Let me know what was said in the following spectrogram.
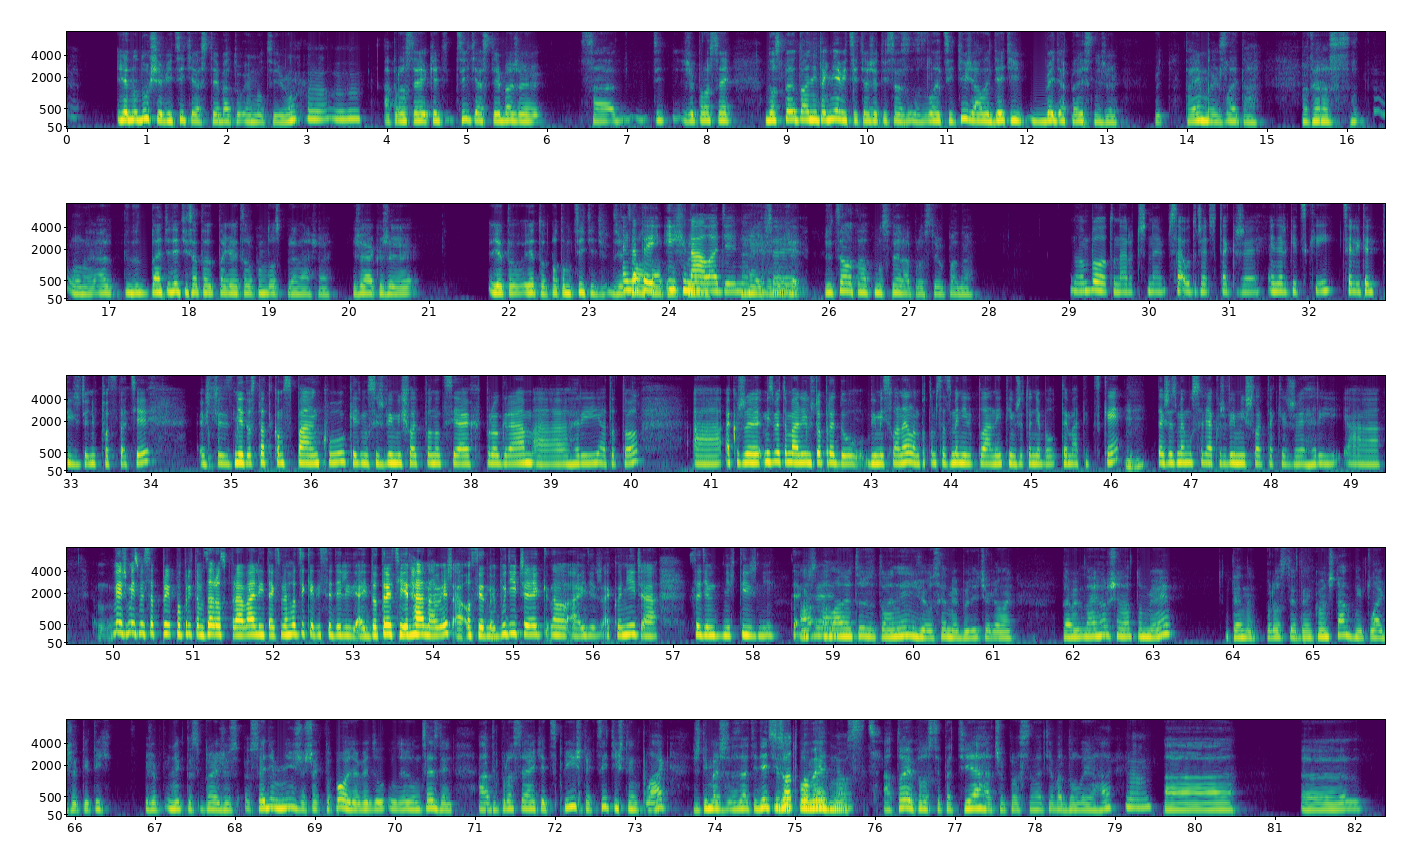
jednoduchšie vycítia z teba tú emóciu Áno, mhm. a proste keď cítia z teba, že sa, že proste dospelí to ani tak nevycítia, že ty sa zle cítiš, ale deti vedia presne, že tá je moje zle, tá. A teraz, one, a na tie deti sa to tak aj celkom dosť prenáša. Že akože je to, je to potom cítiť, že Aj na celá tej tá ich nálade, na, Hej, že... že, že celá tá atmosféra proste upadá. No, bolo to náročné sa udržať tak, že energicky celý ten týždeň v podstate. Ešte s nedostatkom spánku, keď musíš vymýšľať po nociach program a hry a toto. A akože my sme to mali už dopredu vymyslené, len potom sa zmenili plány tým, že to nebolo tematické. Mhm. Takže sme museli akože vymýšľať také, že hry a vieš, my sme sa pri, popri tom zarozprávali, tak sme hoci kedy sedeli aj do tretej rána, vieš, a o 7 budíček, no a ideš ako nič a 7 dní v týždni. Takže... A, a hlavne to, že to nie je, že o 7 budíček, ale tam je, najhoršie na tom je ten proste ten konštantný tlak, že ty tých že niekto si povie, že 7 dní, že však to pôjde, veď len cez deň. Ale ty proste aj keď spíš, tak cítiš ten tlak, že ty máš za tie deti zodpovednosť. A to je proste tá tiaha, čo proste na teba dolieha. No, A e,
